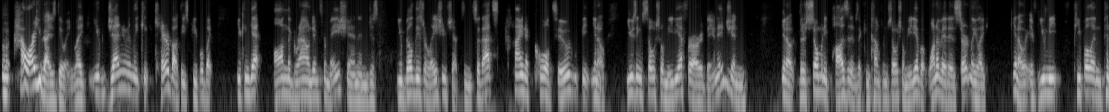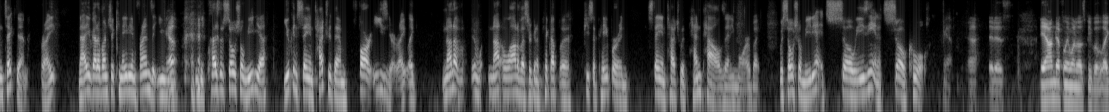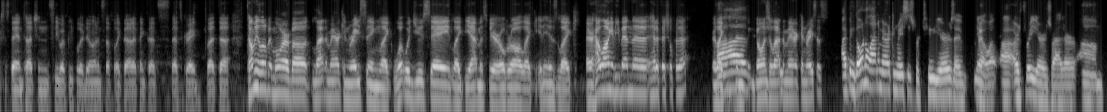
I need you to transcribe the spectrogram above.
Uh, how are you guys doing? Like you genuinely care about these people, but you can get on the ground information and just you build these relationships. And so that's kind of cool too. Be, you know, using social media for our advantage and you know, there's so many positives that can come from social media, but one of it is certainly like, you know, if you meet people in Penticton, right? Now you've got a bunch of Canadian friends that you, yep. because of social media, you can stay in touch with them far easier, right? Like none of, not a lot of us are going to pick up a piece of paper and stay in touch with pen pals anymore. But with social media, it's so easy and it's so cool. Yeah. Yeah, it is yeah, I'm definitely one of those people that likes to stay in touch and see what people are doing and stuff like that. I think that's that's great. But uh, tell me a little bit more about Latin American racing. Like, what would you say like the atmosphere overall? Like, it is like. Or how long have you been the head official for that? Or like uh, going to Latin American races? I've been going to Latin American races for two years. I've, you know, uh, or three years rather. Um,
